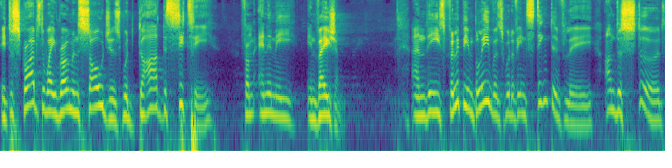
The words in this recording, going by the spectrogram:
It describes the way Roman soldiers would guard the city from enemy invasion. And these Philippian believers would have instinctively understood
